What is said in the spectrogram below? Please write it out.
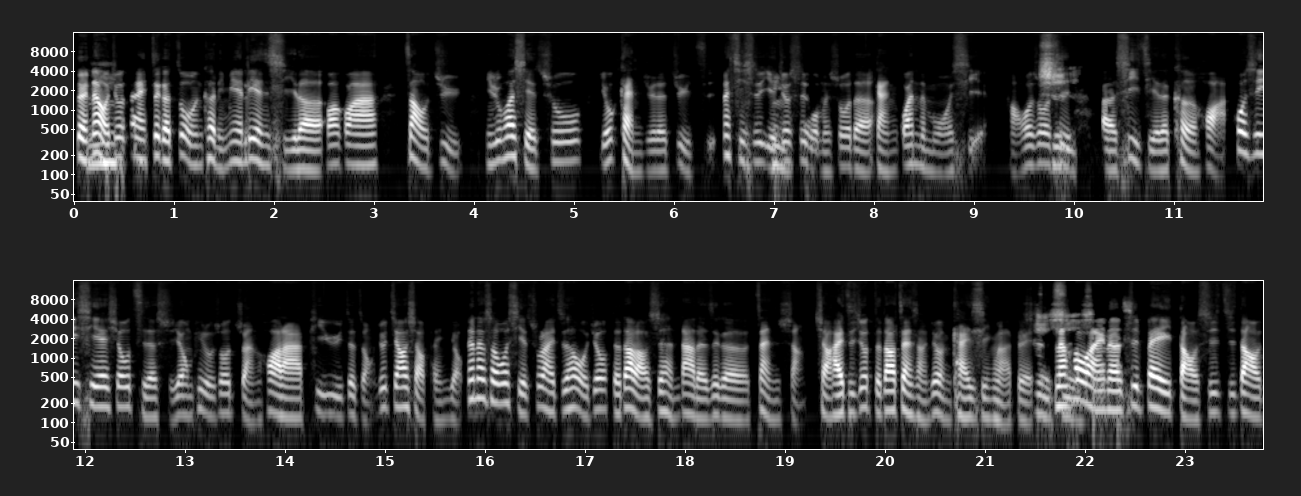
对，那我就在这个作文课里面练习了，包括造句，你如何写出有感觉的句子，那其实也就是我们说的感官的摹写，好，或者说是呃细节的刻画，或是一些修辞的使用，譬如说转化啦、譬喻这种，就教小朋友。那那时候我写出来之后，我就得到老师很大的这个赞赏，小孩子就得到赞赏就很开心嘛，对。那后来呢，是被导师知道。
